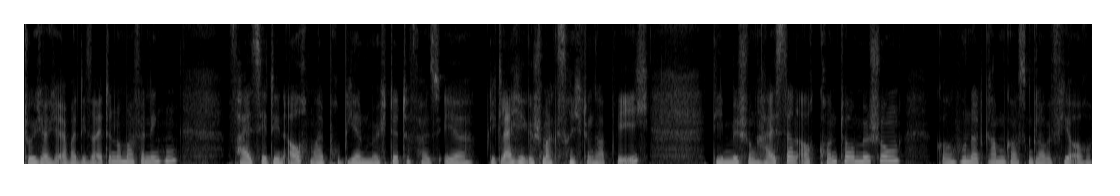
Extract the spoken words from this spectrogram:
tue ich euch aber die Seite nochmal verlinken, falls ihr den auch mal probieren möchtet, falls ihr die gleiche Geschmacksrichtung habt wie ich. Die Mischung heißt dann auch Kontormischung. 100 Gramm kosten, glaube ich, 4,75 Euro.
